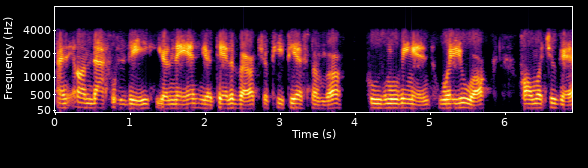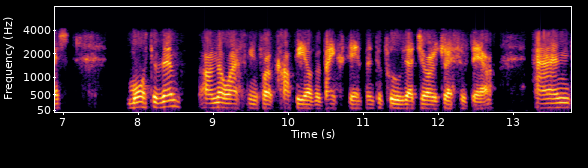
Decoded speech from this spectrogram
and on that will be your name, your date of birth, your PPS number, who's moving in, where you work, how much you get. Most of them are now asking for a copy of a bank statement to prove that your address is there. And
